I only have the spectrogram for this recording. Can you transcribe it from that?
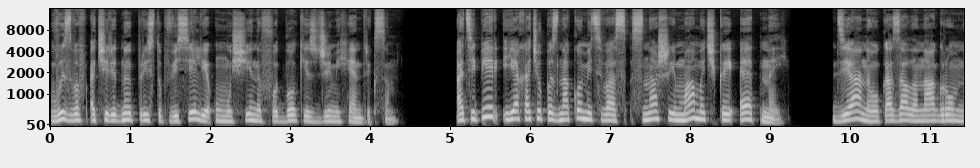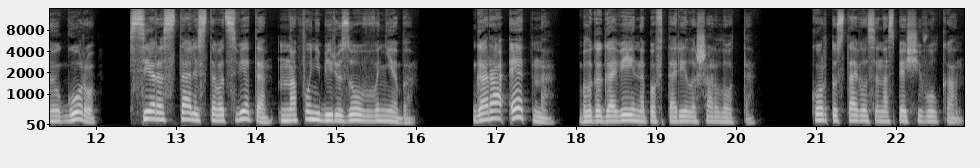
вызвав очередной приступ веселья у мужчины в футболке с Джимми Хендриксом. «А теперь я хочу познакомить вас с нашей мамочкой Этной». Диана указала на огромную гору серо-сталистого цвета на фоне бирюзового неба. Гора Этна — благоговейно повторила Шарлотта. Корт уставился на спящий вулкан.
